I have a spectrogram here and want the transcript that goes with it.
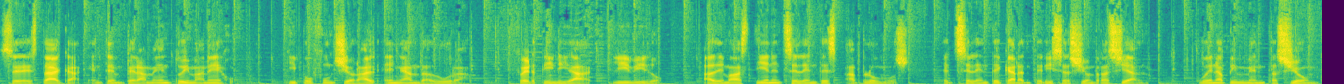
se destaca en temperamento y manejo, tipo funcional en andadura, fertilidad, líbido. Además tiene excelentes aplomos, excelente caracterización racial, buena pigmentación,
